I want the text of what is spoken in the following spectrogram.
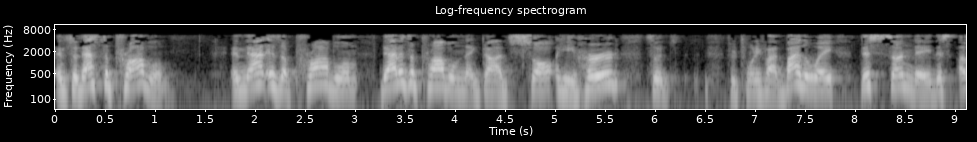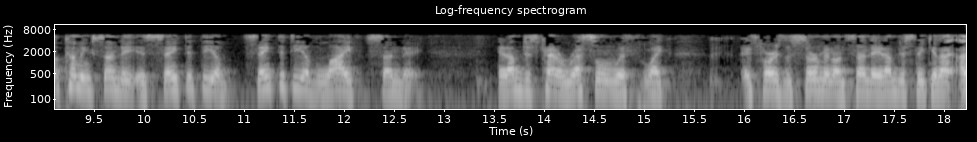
And so that's the problem. And that is a problem. That is a problem that God saw, He heard. So through 25. By the way, this Sunday, this upcoming Sunday is Sanctity of Sanctity of Life Sunday. And I'm just kind of wrestling with like as far as the sermon on Sunday, and I'm just thinking I,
